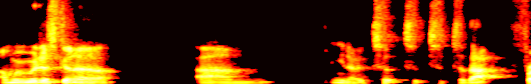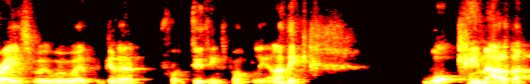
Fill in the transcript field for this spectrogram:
and we were just going to um, you know, to, to, to that phrase, we, we were going to pro- do things properly. And I think what came out of that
